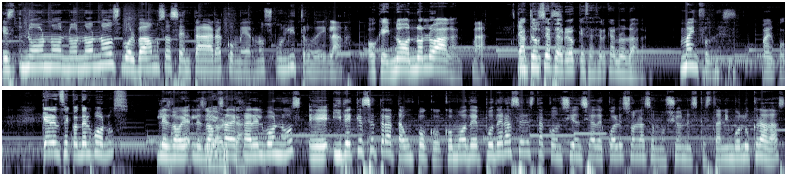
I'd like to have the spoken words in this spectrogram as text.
es no, no, no, no nos volvamos a sentar a comernos un litro de helado, Ok, no, no lo hagan. ¿va? 14 de febrero que se acerca, no lo hagan. mindfulness. Mindful. Quédense con el bonus. Les, voy- les vamos a dejar el bonus. eh, ¿Y de qué se trata un poco? Como de poder hacer esta conciencia de cuáles son las emociones que están involucradas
